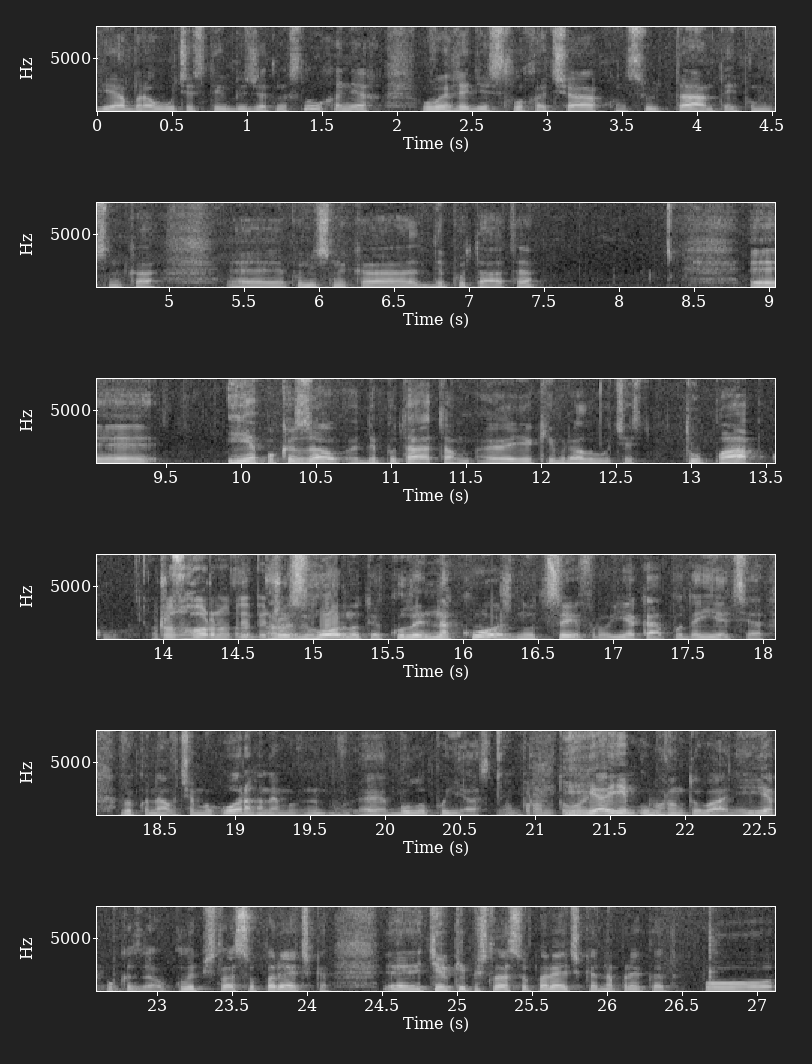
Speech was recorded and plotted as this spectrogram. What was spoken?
я брав участь в тих бюджетних слуханнях у вигляді слухача, консультанта і помічника, е, помічника депутата. І я показав депутатам, які брали участь, ту папку, Розгорнутий бюджет. розгорнути, коли на кожну цифру, яка подається виконавчими органами, е, було пояснено. І я їм обґрунтування. І я показав, коли пішла суперечка, е, тільки пішла суперечка, наприклад, по,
